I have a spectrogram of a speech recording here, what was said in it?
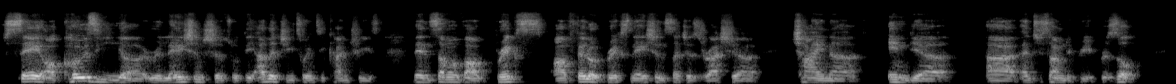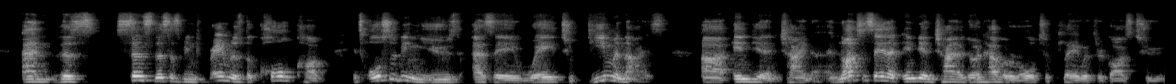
say are cozy uh, relationships with the other G20 countries than some of our BRICS, our fellow BRICS nations such as Russia, China, India, uh, and to some degree Brazil. And this, since this has been framed as the coal COP, it's also being used as a way to demonize uh, India and China. And not to say that India and China don't have a role to play with regards to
